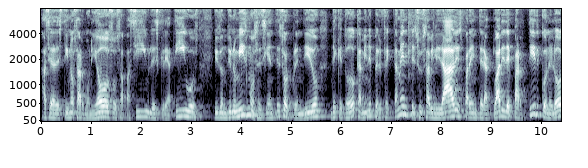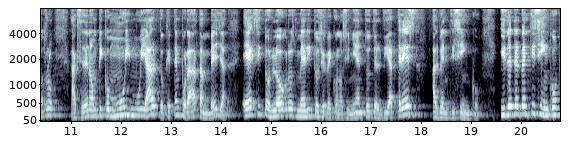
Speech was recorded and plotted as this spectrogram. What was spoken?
hacia destinos armoniosos, apacibles, creativos, y donde uno mismo se siente sorprendido de que todo camine perfectamente. Sus habilidades para interactuar y de partir con el otro acceden a un pico muy, muy alto. ¡Qué temporada tan bella! Éxitos, logros, méritos y reconocimientos del día 3 al 25. Y desde el 25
